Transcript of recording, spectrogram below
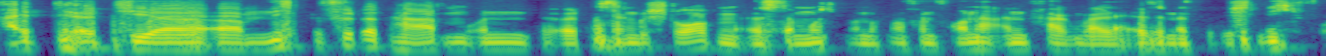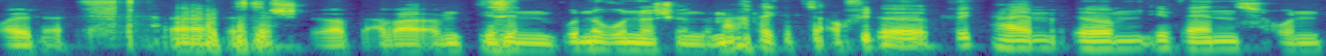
Reittier ähm, nicht gefüttert haben und äh, das dann gestorben ist. Da muss man nochmal von vorne anfangen, weil Else natürlich nicht wollte, äh, dass das stirbt. Aber ähm, die sind wunderschön gemacht. Da gibt es ja auch viele Quicktime-Events ähm, und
